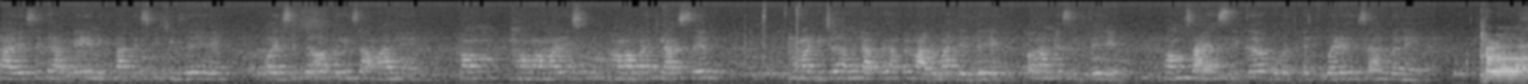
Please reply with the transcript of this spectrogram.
है जैसे कि यहाँ पे की चीज़ें हैं और इसी तरह कई सामान हैं. हम हम हमारे स्कूल हम हमारे क्लास से हमारे टीचर हमें लाते यहाँ पे मालूम देते हैं और हम ये सीखते हैं। हम साइंस सीखकर बहुत बड़े इंसान बने। शाळा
